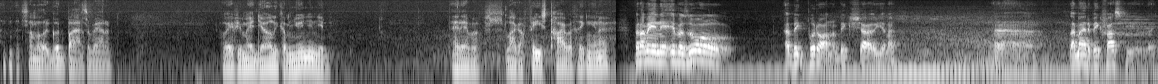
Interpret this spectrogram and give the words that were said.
some of the good parts about it. Or if you made your Holy Communion, you'd they'd have a like a feast type of thing, you know. But I mean, it, was all a big put on, a big show, you know. Uh, they made a big fuss here. They,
